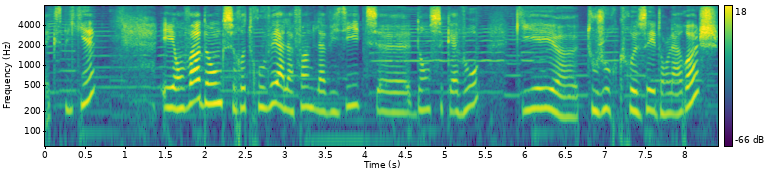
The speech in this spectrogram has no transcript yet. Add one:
expliquées. Et on va donc se retrouver à la fin de la visite dans ce caveau qui est euh, toujours creusé dans la roche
